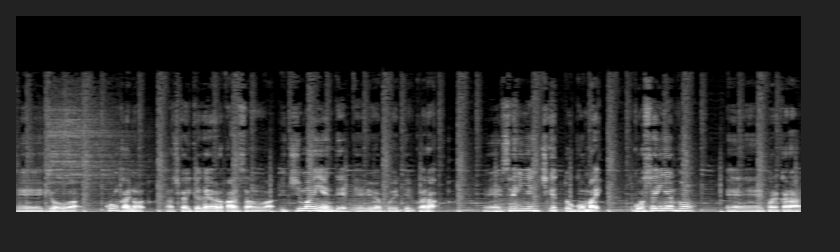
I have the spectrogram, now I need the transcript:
え今日は今回の確か池田屋館さんは1万円で、え予約を入れてるから、え1000円チケット5枚。5000円分、えこれから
